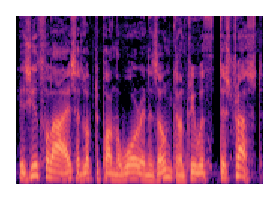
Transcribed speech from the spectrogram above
his youthful eyes had looked upon the war in his own country with distrust.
